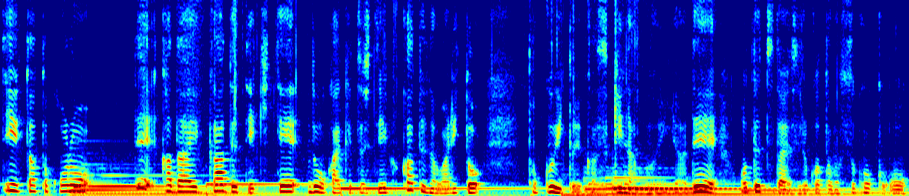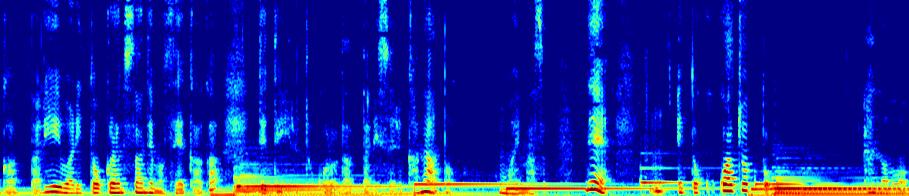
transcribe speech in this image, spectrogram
ていったところで課題が出てきてどう解決していくかっていうのは割と得意というか好きな分野でお手伝いすることもすごく多かったり割とクライアントさんでも成果が出ているところだったりするかなと思います。で、えっと、ここはちょっとあの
